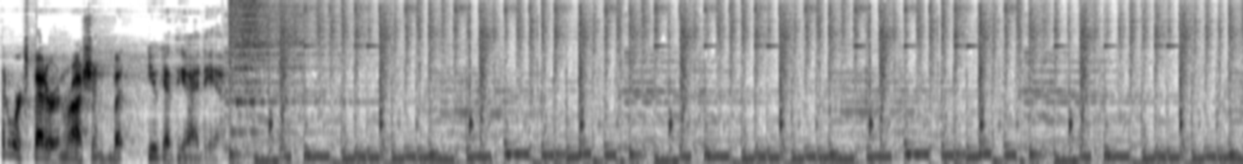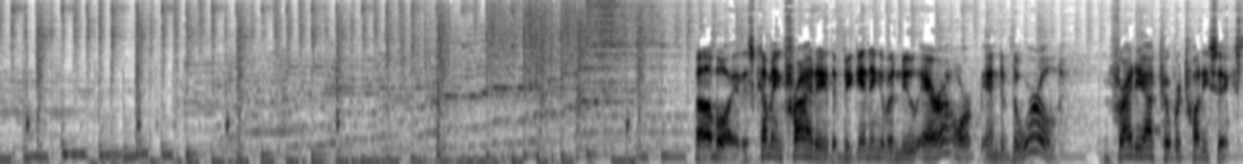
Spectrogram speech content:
That works better in Russian, but you get the idea. Oh boy, this coming Friday, the beginning of a new era or end of the world. Friday, October 26th,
